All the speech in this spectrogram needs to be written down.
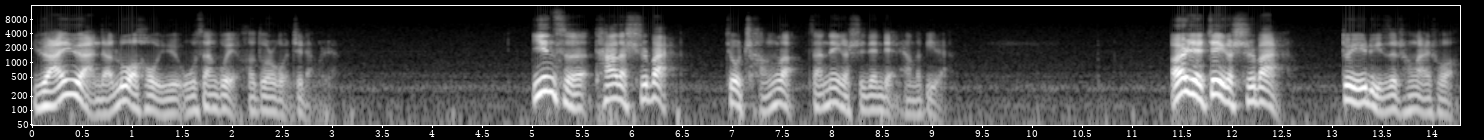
远远的落后于吴三桂和多尔衮这两个人，因此他的失败就成了在那个时间点上的必然。而且这个失败对于李自成来说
